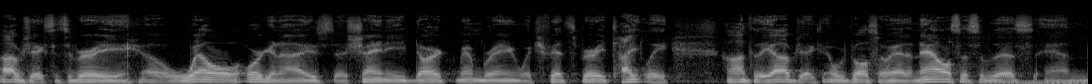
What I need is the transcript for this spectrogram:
objects. It's a very uh, well organized, uh, shiny, dark membrane which fits very tightly onto the object. And we've also had analysis of this and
